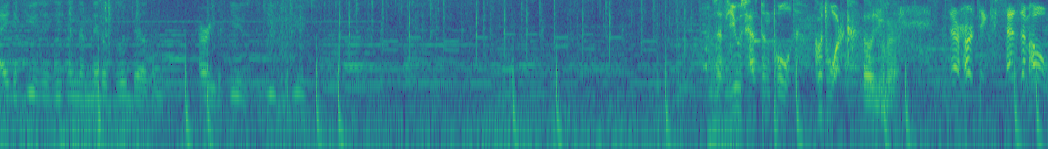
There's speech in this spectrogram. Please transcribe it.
Hey, diffuser, he's in the middle blue building. Hurry, defuse, defuse, defuse. The fuse has been pulled. Good work. Told you, bro. They're hurting. Send them home.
